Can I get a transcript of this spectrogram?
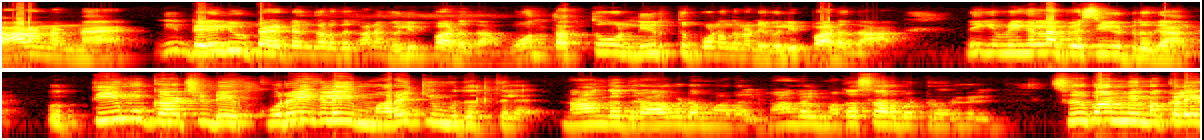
காரணம் என்ன? நீ டைல்யூட் ஆயிட்டங்கிறதுக்கான வெளிப்பாடு தான். உன் தத்துவம் நீர்த்து போனதனுடைய வெளிப்பாடு தான். இன்னைக்கு இவங்கெல்லாம் பேசிக்கிட்டு இருக்காங்க. இப்போ திமுக ஆட்சியுடைய குறைகளை மறைக்கும் விதத்துல நாங்க திராவிட மாடல் நாங்கள் மதசார்பற்றவர்கள் சிறுபான்மை மக்களை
